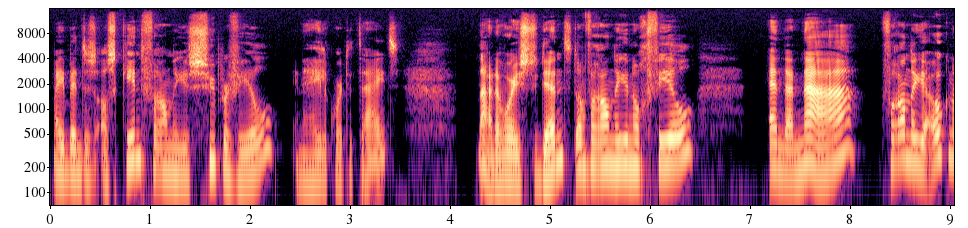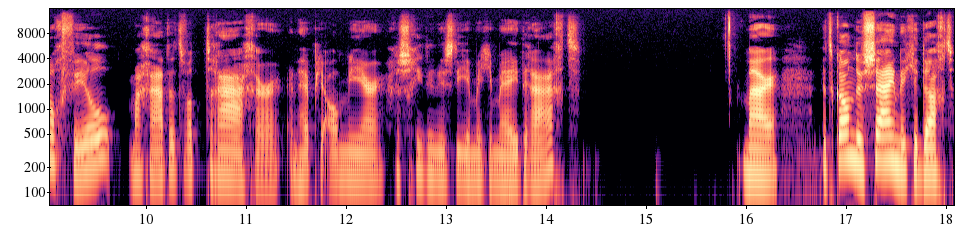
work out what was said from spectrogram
Maar je bent dus als kind verander je superveel in een hele korte tijd. Nou, dan word je student, dan verander je nog veel. En daarna verander je ook nog veel, maar gaat het wat trager en heb je al meer geschiedenis die je met je meedraagt. Maar het kan dus zijn dat je dacht:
